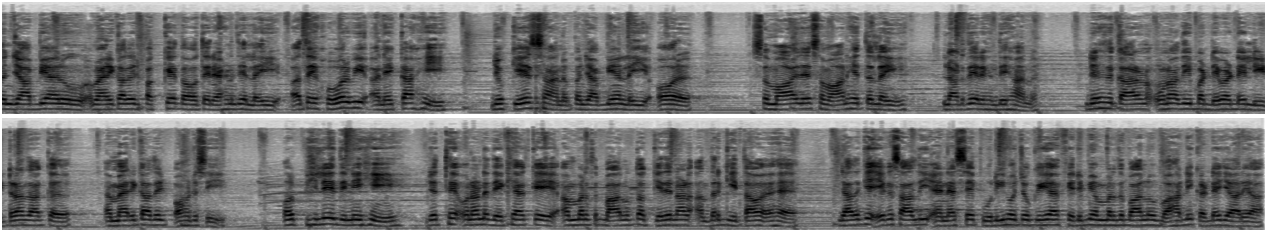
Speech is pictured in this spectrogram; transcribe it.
ਪੰਜਾਬੀਆਂ ਨੂੰ ਅਮਰੀਕਾ ਦੇ ਵਿੱਚ ਪੱਕੇ ਤੌਰ ਤੇ ਰਹਿਣ ਦੇ ਲਈ ਅਤੇ ਹੋਰ ਵੀ ਅਨੇਕਾਂ ਹੀ ਜੋ ਕੇਸ ਹਨ ਪੰਜਾਬੀਆਂ ਲਈ ਔਰ ਸਮਾਜ ਦੇ ਸਮਾਨ ਹਿੱਤ ਲਈ ਲੜਦੇ ਰਹਿੰਦੇ ਹਨ, ਜਿਸ ਕਾਰਨ ਉਹਨਾਂ ਦੀ ਵੱਡੇ ਵੱਡੇ ਲੀਡਰਾਂ ਤੱਕ ਅਮਰੀਕਾ ਦੇ ਵਿੱਚ ਪਹੁੰਚ ਸੀ। ਔਰ ਪਿਛਲੇ ਦਿਨੀ ਹੀ ਜਿੱਥੇ ਉਹਨਾਂ ਨੇ ਦੇਖਿਆ ਕਿ ਅੰਮ੍ਰਿਤਪਾਲ ਨੂੰ ਧੱਕੇ ਦੇ ਨਾਲ ਅੰਦਰ ਕੀਤਾ ਹੋਇਆ ਹੈ ਜਦ ਕਿ 1 ਸਾਲ ਦੀ ਐਨਐਸਏ ਪੂਰੀ ਹੋ ਚੁੱਕੀ ਹੈ, ਫਿਰ ਵੀ ਅੰਮ੍ਰਿਤਪਾਲ ਨੂੰ ਬਾਹਰ ਨਹੀਂ ਕੱਢਿਆ ਜਾ ਰਿਹਾ,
